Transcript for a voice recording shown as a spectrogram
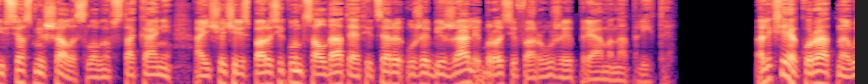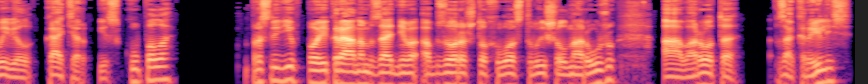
и все смешалось, словно в стакане, а еще через пару секунд солдаты и офицеры уже бежали, бросив оружие прямо на плиты. Алексей аккуратно вывел катер из купола проследив по экранам заднего обзора, что хвост вышел наружу, а ворота закрылись,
